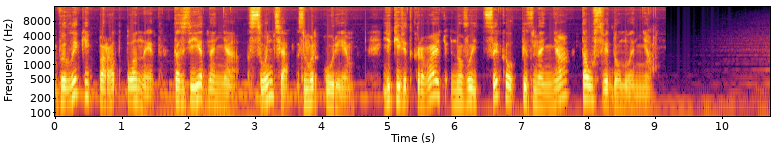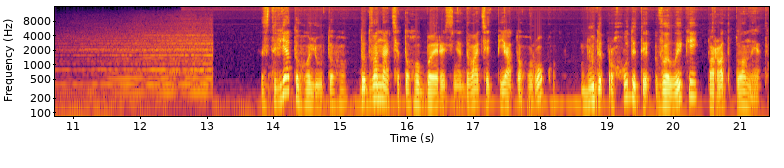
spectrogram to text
великий парад планет та з'єднання Сонця з Меркурієм, які відкривають новий цикл пізнання та усвідомлення. З 9 лютого до 12 березня 2025 року буде проходити великий парад планет.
